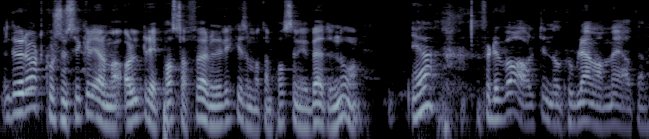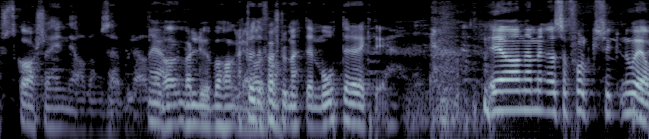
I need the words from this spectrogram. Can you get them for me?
Men Det er rart hvordan sykkelhjelmer aldri passa før, men det virker som at de passer mye bedre nå. Ja. For det var alltid noen problemer med at de skar seg inn i Adamseplet. Det Ja. var veldig ubehagelig. Jeg trodde først du mente moteriktig. Ja, nei, men altså folk syk... Nå er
